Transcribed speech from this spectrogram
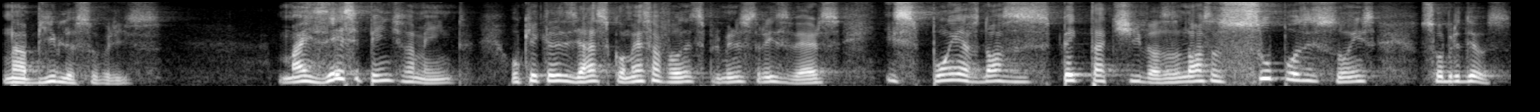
na Bíblia sobre isso. Mas esse pensamento, o que Eclesiastes começa falando nesses primeiros três versos, expõe as nossas expectativas, as nossas suposições sobre Deus.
